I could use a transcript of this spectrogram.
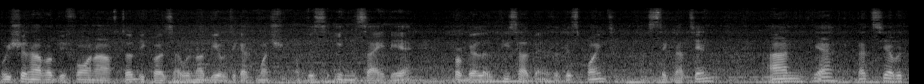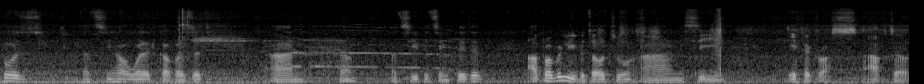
we should have a before and after because I will not be able to get much of this inside there. Probably a little piece I'll bend at this point. I'll stick that in and yeah let's see how it goes. Let's see how well it covers it. And yeah, let's see if it's included. I'll probably leave it out too and see if it rusts after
